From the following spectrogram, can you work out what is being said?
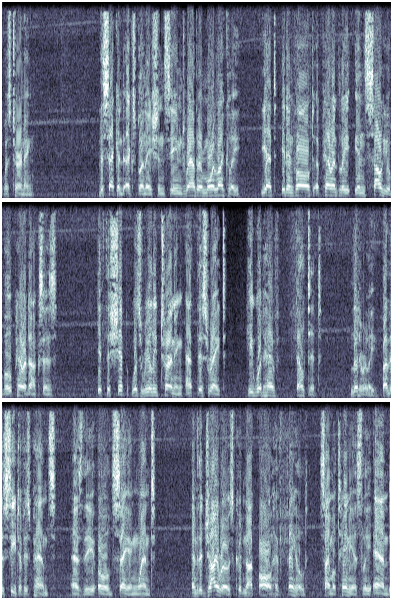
was turning. The second explanation seemed rather more likely, yet it involved apparently insoluble paradoxes. If the ship was really turning at this rate, he would have felt it, literally by the seat of his pants, as the old saying went. And the gyros could not all have failed, simultaneously and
